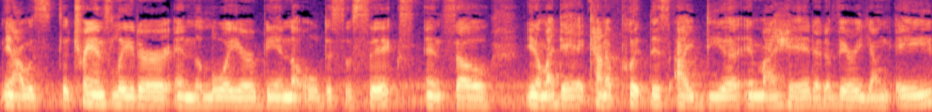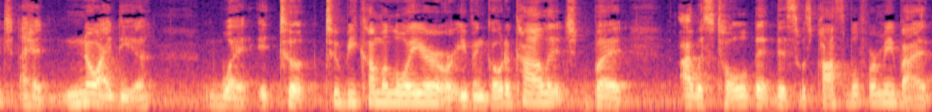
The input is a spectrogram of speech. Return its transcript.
you know, I was the translator and the lawyer, being the oldest of six. And so, you know, my dad kind of put this idea in my head at a very young age. I had no idea what it took to become a lawyer or even go to college, but I was told that this was possible for me by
